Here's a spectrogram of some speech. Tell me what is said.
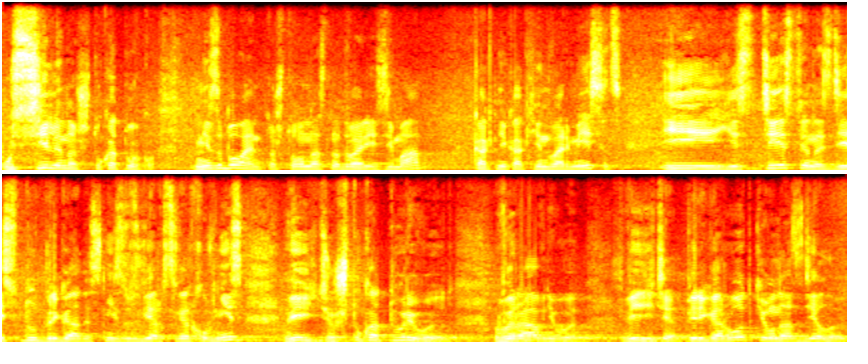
усиленно штукатурку. Не забываем то, что у нас на дворе зима, как-никак январь месяц. И, естественно, здесь идут бригады снизу вверх, сверху вниз. Видите, штукатуривают, выравнивают. Видите, перегородки у нас делают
